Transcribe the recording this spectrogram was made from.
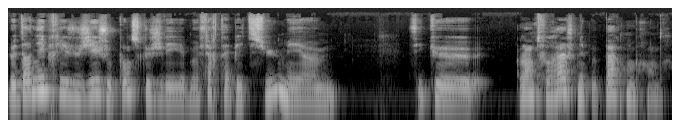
Le dernier préjugé, je pense que je vais me faire taper dessus, mais euh, c'est que l'entourage ne peut pas comprendre.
